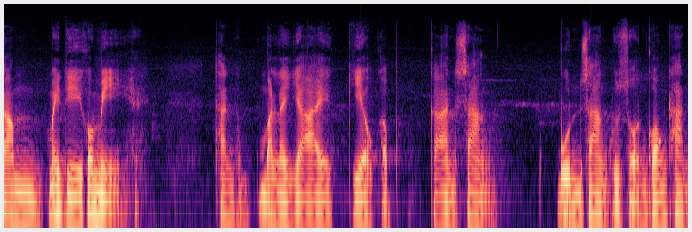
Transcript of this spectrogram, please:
กรรมไม่ดีก็มี ท่านบรรยายเกี่ยวกับการสร้างบุญสร้างกุศลของท่าน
